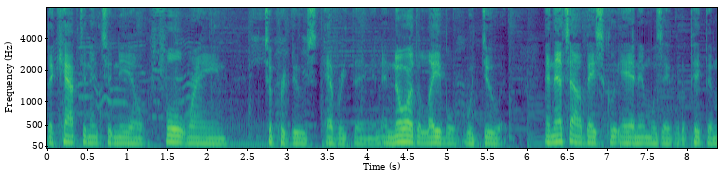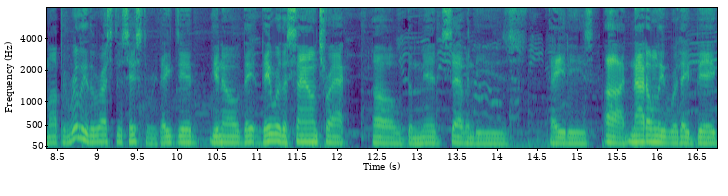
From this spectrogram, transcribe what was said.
the Captain and Tennille full reign to produce everything, and, and no other label would do it and that's how basically A&M was able to pick them up. And really, the rest is history. They did, you know, they they were the soundtrack of the mid '70s 80s. Uh, not only were they big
